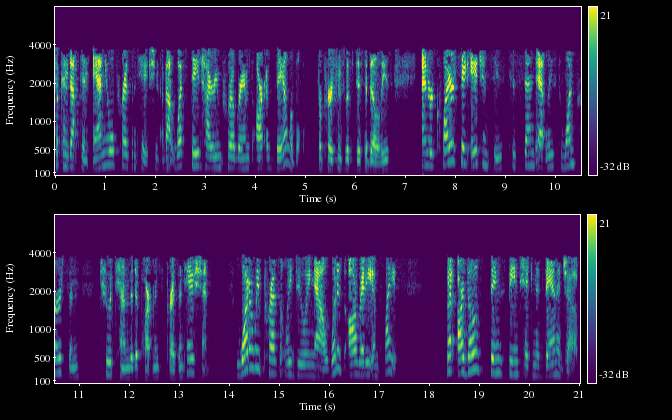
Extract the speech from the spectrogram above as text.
to conduct an annual presentation about what state hiring programs are available for persons with disabilities and require state agencies to send at least one person to attend the department's presentation. What are we presently doing now? What is already in place? But are those things being taken advantage of?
